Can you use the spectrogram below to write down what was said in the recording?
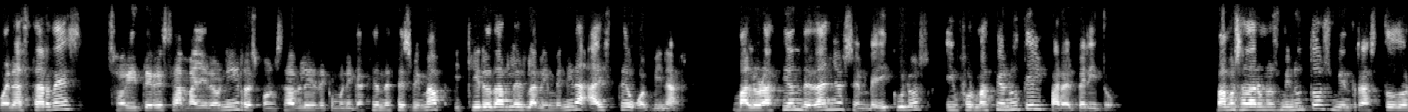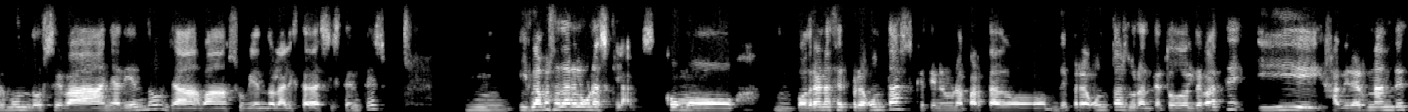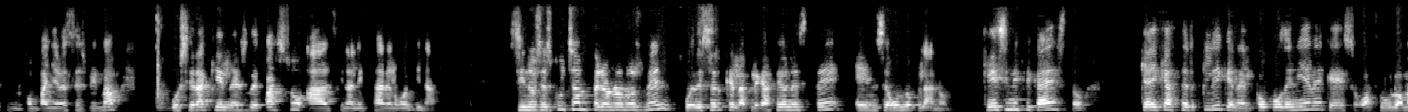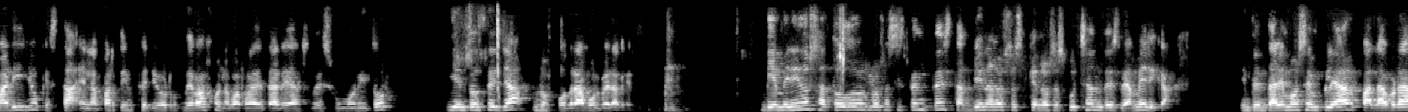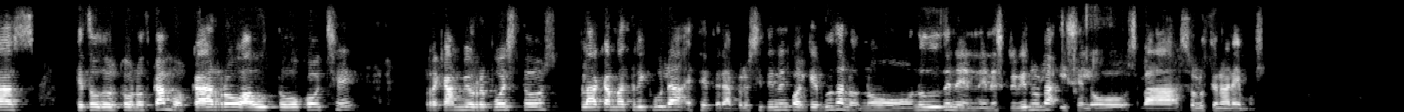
Buenas tardes, soy Teresa Mayeroni, responsable de comunicación de CESBIMAP y quiero darles la bienvenida a este webinar. Valoración de daños en vehículos, información útil para el perito. Vamos a dar unos minutos mientras todo el mundo se va añadiendo, ya va subiendo la lista de asistentes mm, y vamos a dar algunas claves, como mm, podrán hacer preguntas, que tienen un apartado de preguntas durante todo el debate y Javier Hernández, compañero de CESBIMAP, pues será quien les dé paso al finalizar el webinar. Si nos escuchan pero no nos ven, puede ser que la aplicación esté en segundo plano. ¿Qué significa esto? Que hay que hacer clic en el copo de nieve, que es o azul o amarillo, que está en la parte inferior debajo, en la barra de tareas de su monitor, y entonces ya nos podrá volver a ver. Bienvenidos a todos los asistentes, también a los que nos escuchan desde América. Intentaremos emplear palabras que todos conozcamos, carro, auto, coche, recambio, repuestos, placa, matrícula, etcétera. Pero si tienen cualquier duda, no, no, duden en, en, escribirnosla y se, lo, la solucionaremos.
